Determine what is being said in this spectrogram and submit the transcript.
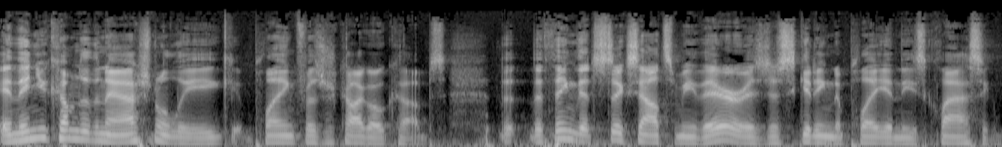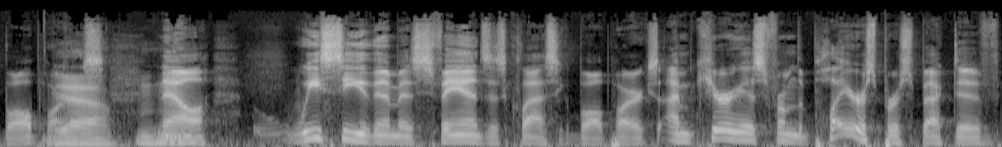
And then you come to the National League playing for the Chicago Cubs. The, the thing that sticks out to me there is just getting to play in these classic ballparks. Yeah, mhm. Now, we see them as fans as classic ballparks. I'm curious from the player's perspective,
